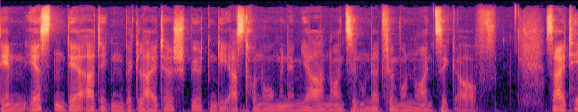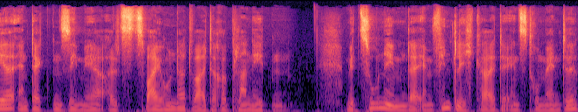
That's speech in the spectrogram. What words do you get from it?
den ersten derartigen Begleiter spürten die Astronomen im Jahr 1995 auf. Seither entdeckten sie mehr als 200 weitere Planeten. Mit zunehmender Empfindlichkeit der Instrumente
